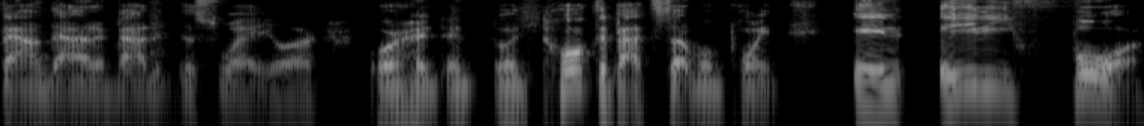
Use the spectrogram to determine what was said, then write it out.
found out about it this way, or or had or talked about this at one point in '84.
